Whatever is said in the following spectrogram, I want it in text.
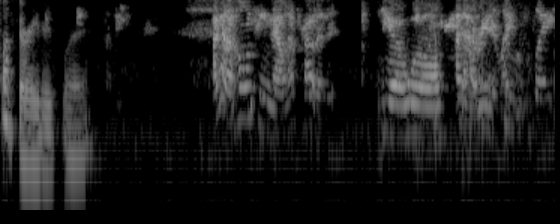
fuck the Raiders, boy. I got a home team now and I'm proud of it. Yeah, well. I got a Raider license plate.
